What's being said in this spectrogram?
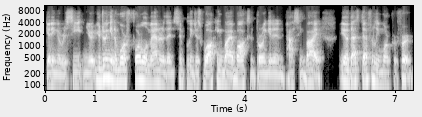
getting a receipt and you're, you're doing it in a more formal manner than simply just walking by a box and throwing it in and passing by. You know, that's definitely more preferred.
